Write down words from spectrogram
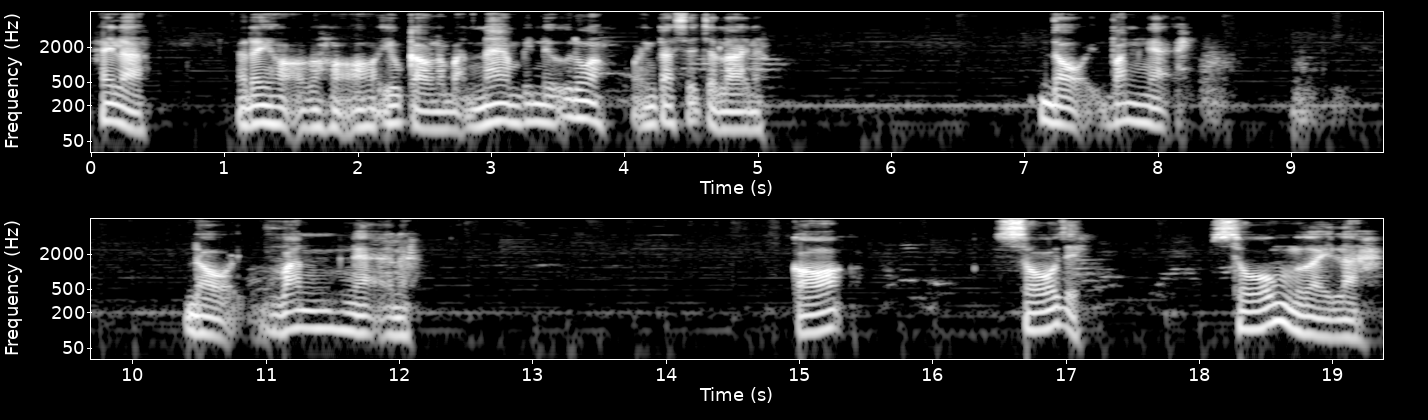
hay là ở đây họ họ yêu cầu là bạn nam với nữ đúng không? và chúng ta sẽ trả lời nào. Đội văn nghệ đội văn nghệ này có số gì? Số người là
